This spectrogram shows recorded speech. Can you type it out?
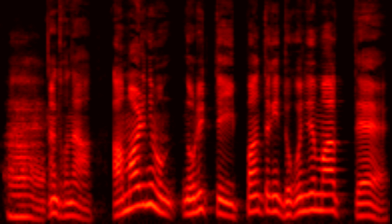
はい。なんとかな、あまりにも海苔って一般的にどこにでもあって、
